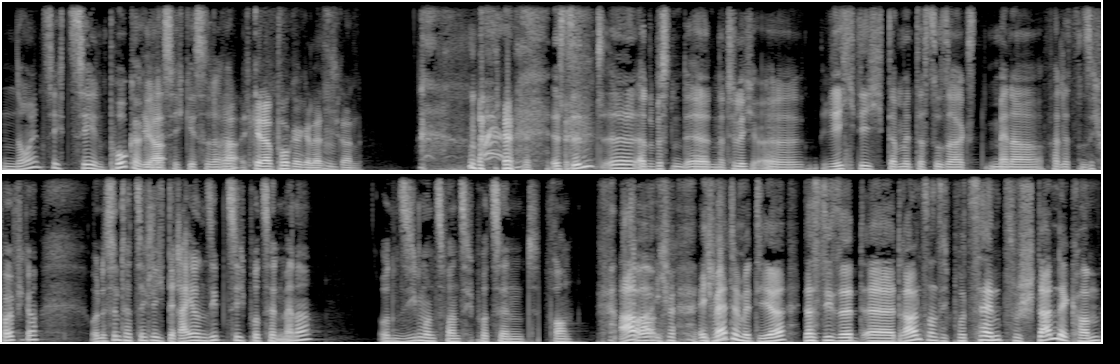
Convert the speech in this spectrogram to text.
90, 10. Pokergelässig gehst du Ja, daran. ich gehe da Poker gelässig ran. Es sind, äh, also du bist äh, natürlich äh, richtig damit, dass du sagst, Männer verletzen sich häufiger. Und es sind tatsächlich 73% Männer und 27% Frauen. Aber, Aber- ich, ich wette mit dir, dass diese äh, 23% zustande kommen,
